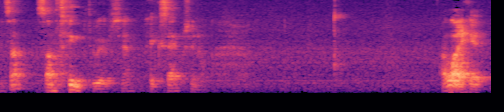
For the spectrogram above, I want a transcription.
it's not something too exceptional. I like it.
